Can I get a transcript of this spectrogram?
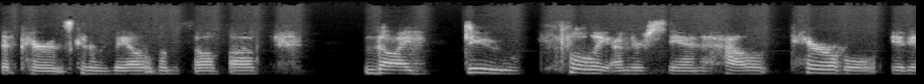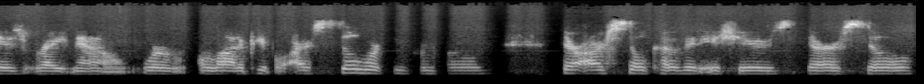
that parents can avail themselves of. Though I do fully understand how terrible it is right now, where a lot of people are still working from home. There are still COVID issues. There are still,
